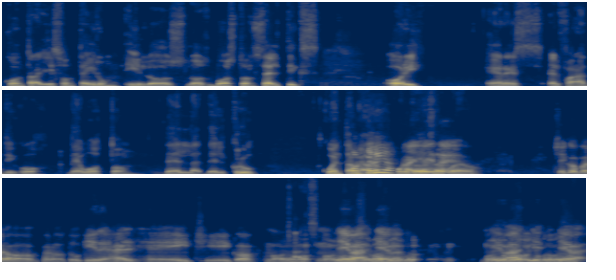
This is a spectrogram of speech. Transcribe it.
contra Jason Tatum y los, los Boston Celtics. Ori, eres el fanático de Boston, del, del crew. Cuéntame un poquito de ese juego. Chico, pero, pero Tuki, deja el hate, chico. No, no, no, lleva, yo, lleva, yo creo, no, lleva,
